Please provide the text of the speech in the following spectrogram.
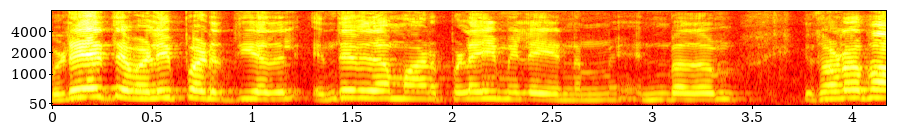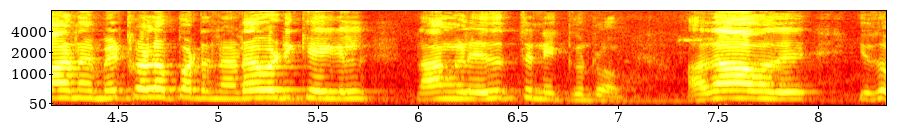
விடயத்தை வெளிப்படுத்தியதில் எந்த விதமான பிழையும் இல்லை என்னும் என்பதும் இது தொடர்பான மேற்கொள்ளப்பட்ட நடவடிக்கைகள் நாங்கள் எதிர்த்து நிற்கின்றோம். அதாவது இது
